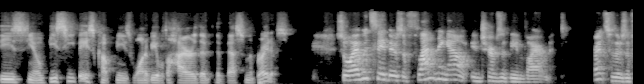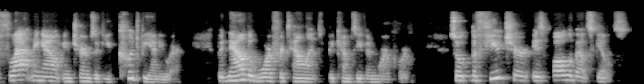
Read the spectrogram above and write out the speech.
these you know BC based companies want to be able to hire the, the best and the brightest. So I would say there's a flattening out in terms of the environment, right? So there's a flattening out in terms of you could be anywhere, but now the war for talent becomes even more important. So the future is all about skills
